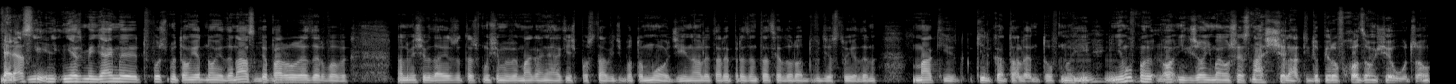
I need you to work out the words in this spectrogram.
Teraz nie. nie. Nie, zmieniajmy, twórzmy tą jedną jedenastkę, paru rezerwowych. No ale mi się wydaje, że też musimy wymagania jakieś postawić, bo to młodzi, no ale ta reprezentacja do lat 21 ma ki, kilka talentów. No i, i nie mówmy o nich, że oni mają 16 lat i dopiero wchodzą się uczą.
